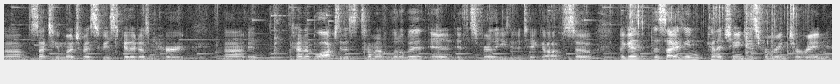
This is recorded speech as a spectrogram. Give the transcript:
Um, it's not too much if I squeeze together, it doesn't hurt. Uh, it kind of blocks it as it's coming off a little bit and it's fairly easy to take off. So again, the sizing kind of changes from ring to ring.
